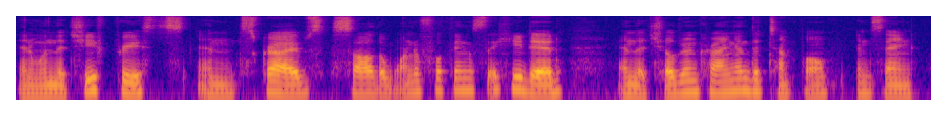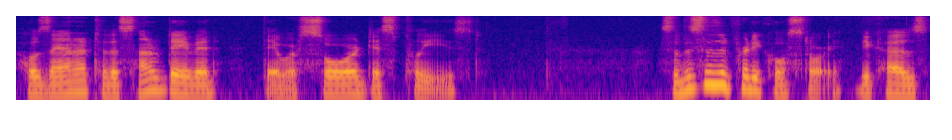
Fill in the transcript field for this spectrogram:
And when the chief priests and scribes saw the wonderful things that he did, and the children crying in the temple, and saying, Hosanna to the Son of David, they were sore displeased. So, this is a pretty cool story because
